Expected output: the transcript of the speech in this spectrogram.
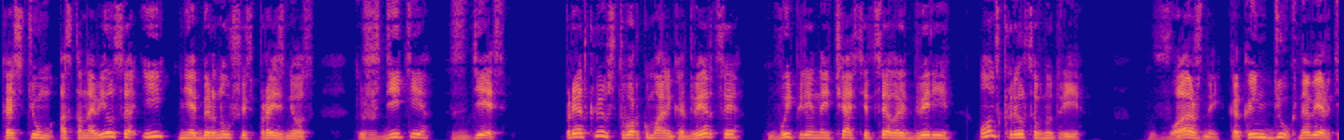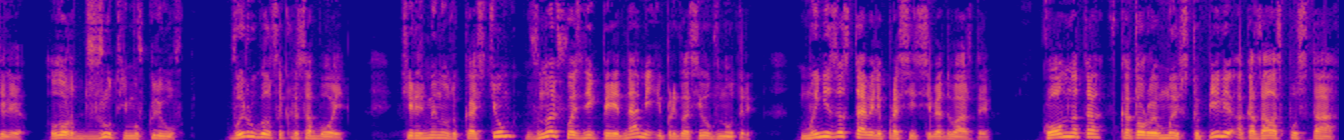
костюм остановился и, не обернувшись, произнес «Ждите здесь». Приоткрыв створку маленькой дверцы, выпиленной части целой двери, он скрылся внутри. «Важный, как индюк на вертеле, лорд Джут ему в клюв», выругался крысобой. Через минуту костюм вновь возник перед нами и пригласил внутрь. Мы не заставили просить себя дважды. Комната, в которую мы вступили, оказалась пуста.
